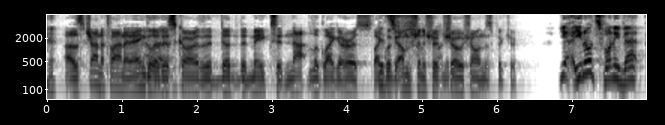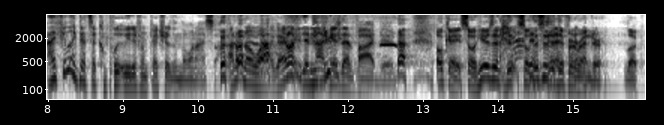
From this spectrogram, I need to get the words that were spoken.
I was trying to find an angle of this car that that, that makes it not look like a hearse. Like, It's look, I'm just going to funny. show Sean this picture. Yeah, you know what's funny? That I feel like that's a completely different picture than the one I saw. I don't know why. I don't, did not get that vibe, dude. Okay, so here's a so this is a different render. Look,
